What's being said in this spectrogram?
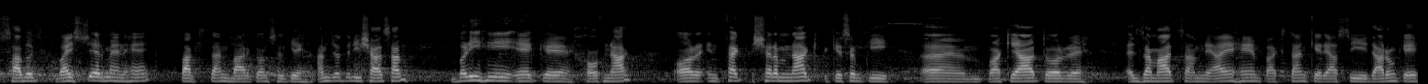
सबक वाइस चेयरमैन हैं पाकिस्तान बार कौंसिल के। अमजद अली शाह साहब, बड़ी ही एक खौफनाक और इनफैक्ट शर्मनाक किस्म की वाक़ात और इल्ज़ाम सामने आए हैं पाकिस्तान के रियासी इदारों के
